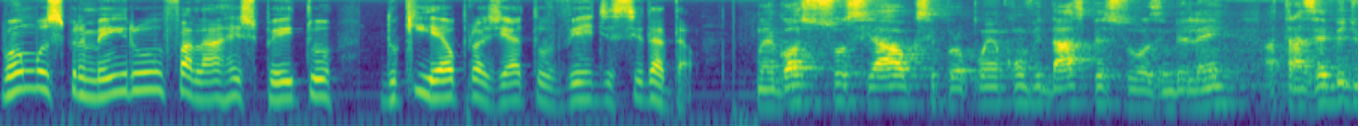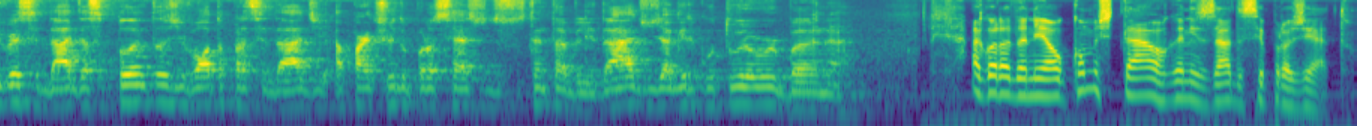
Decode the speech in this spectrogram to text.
vamos primeiro falar a respeito do que é o projeto Verde Cidadão. Um negócio social que se propõe a convidar as pessoas em Belém a trazer a biodiversidade, as plantas de volta para a cidade a partir do processo de sustentabilidade de agricultura urbana. Agora, Daniel, como está organizado esse projeto?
